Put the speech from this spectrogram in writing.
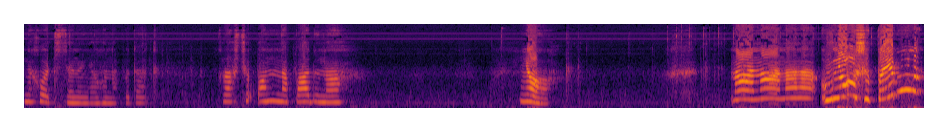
не хочеться на нього нападати. Краще он нападу на нього. На, на, на, на. У нього шипи були?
